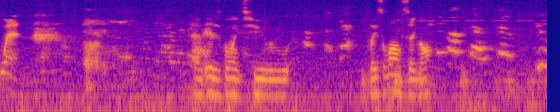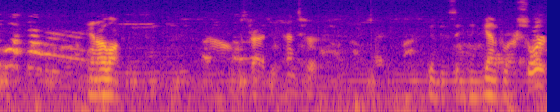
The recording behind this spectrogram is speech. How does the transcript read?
when. And it is going to place a long signal in our long. Strategy enter. Going to do the same thing again for our short.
